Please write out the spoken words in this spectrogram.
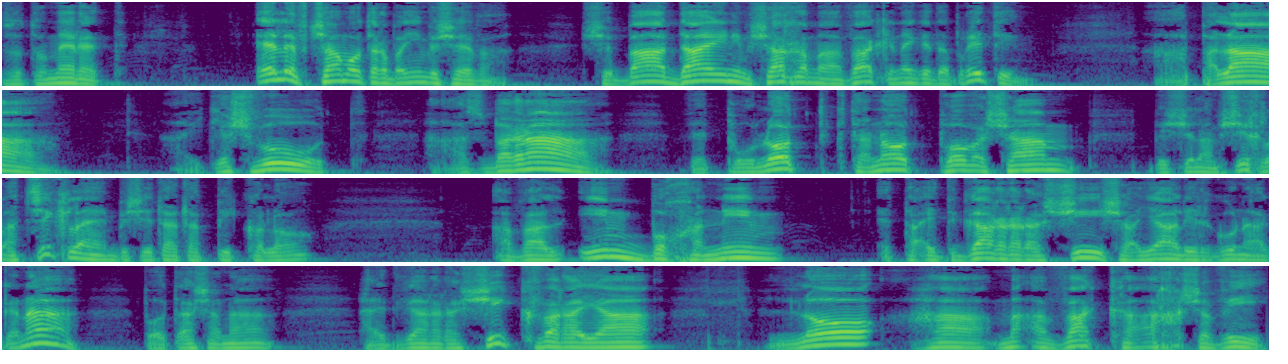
זאת אומרת, 1947, שבה עדיין נמשך המאבק נגד הבריטים, ההעפלה, ההתיישבות, ההסברה ופעולות קטנות פה ושם בשביל להמשיך להציק להם בשיטת הפיקולו, אבל אם בוחנים את האתגר הראשי שהיה על ארגון ההגנה, באותה שנה, האתגר הראשי כבר היה לא המאבק העכשווי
